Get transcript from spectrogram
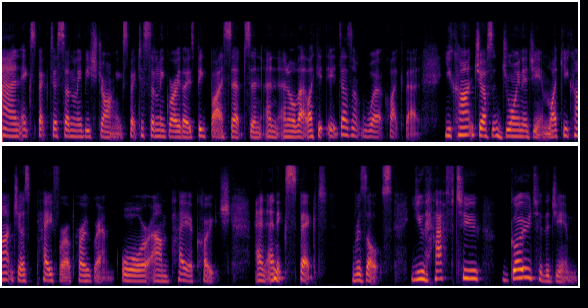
and expect to suddenly be strong, expect to suddenly grow those big biceps and and, and all that. Like it, it doesn't work like that. You can't just join a gym. Like you can't just pay for a program or um, pay a coach and, and expect results. You have to go to the gym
